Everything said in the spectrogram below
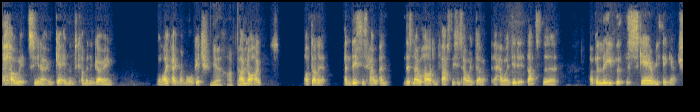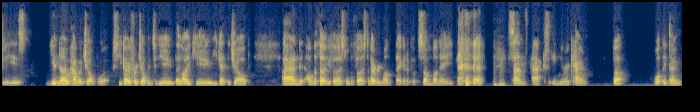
poets, you know, getting them to come in and going, Well, I pay my mortgage. Yeah. I've done I'm it. not homeless. I've done it. And this is how and there's no hard and fast, this is how I done how I did it. That's the I believe that the scary thing actually is you know how a job works. You go for a job interview, they like you, you get the job, and on the 31st or the 1st of every month, they're going to put some money, Mhm. sans tax, in your account. But what they don't,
